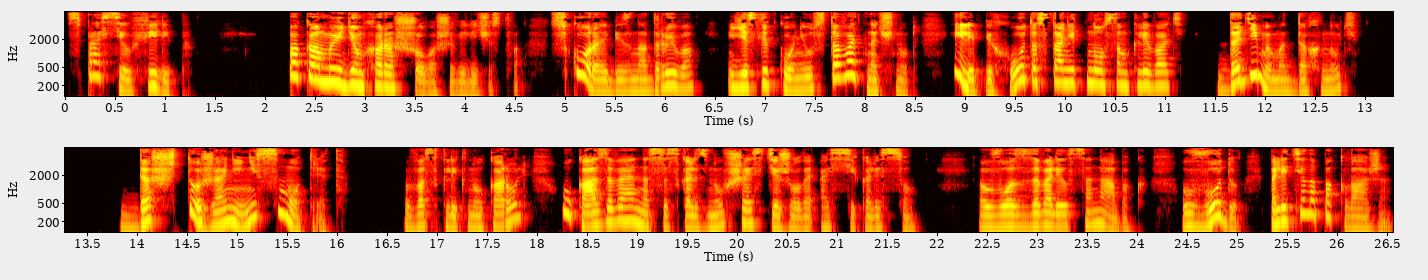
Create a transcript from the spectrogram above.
спросил Филипп. Пока мы идем хорошо, ваше величество. Скоро и без надрыва. Если кони уставать начнут или пехота станет носом клевать, дадим им отдохнуть. Да что же они не смотрят? воскликнул король, указывая на соскользнувшее с тяжелой оси колесо. Воз завалился на бок. В воду полетела поклажа,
